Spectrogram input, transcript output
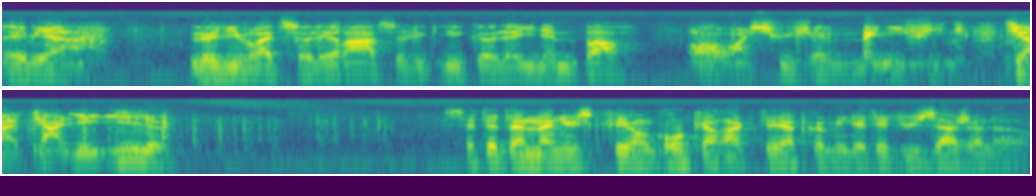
Eh bien, le livret de Solera, celui que Nicolas n'aime pas. Oh, un sujet magnifique. Tiens, tiens, lis- lis-le. C'était un manuscrit en gros caractères comme il était d'usage alors.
